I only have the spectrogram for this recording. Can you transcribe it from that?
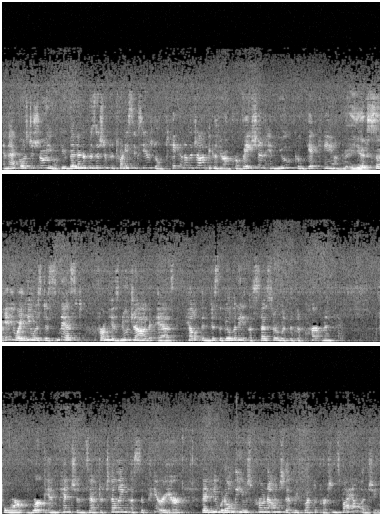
And that goes to show you, if you've been in a position for 26 years, don't take another job because you're on probation and you could get canned. Yes. So anyway, he was dismissed from his new job as health and disability assessor with the Department for Work and Pensions after telling a superior that he would only use pronouns that reflect a person's biology.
